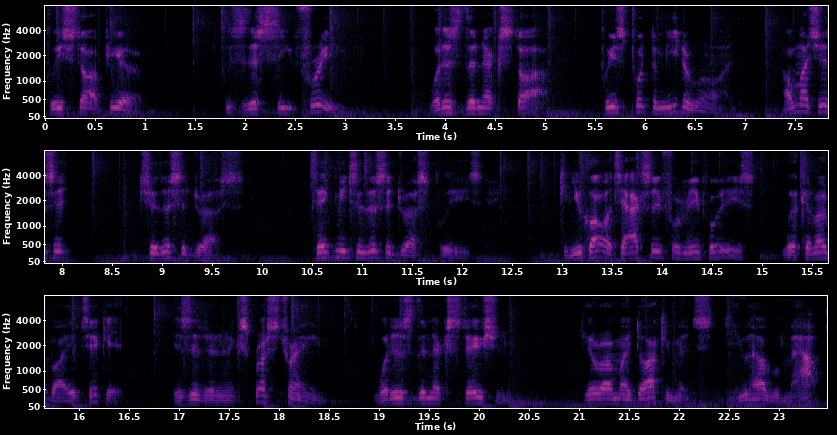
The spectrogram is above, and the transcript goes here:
Please stop here. Is this seat free? What is the next stop? Please put the meter on. How much is it to this address? Take me to this address, please. Can you call a taxi for me, please? Where can I buy a ticket? Is it an express train? What is the next station? Here are my documents. Do you have a map?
